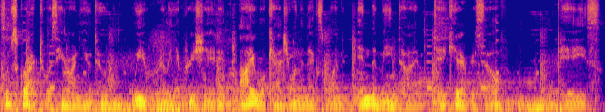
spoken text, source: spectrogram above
subscribe to us here on YouTube. We really appreciate it. I will catch you on the next one. In the meantime, take care of yourself. Peace.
